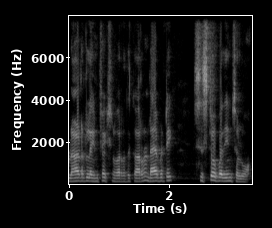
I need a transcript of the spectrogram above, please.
பிளாடரில் இன்ஃபெக்ஷன் வர்றதுக்கு காரணம் டயபெட்டிக் சிஸ்டோபதின்னு சொல்லுவோம்.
